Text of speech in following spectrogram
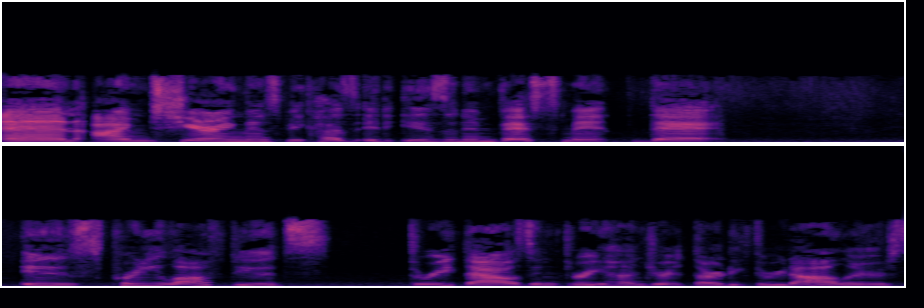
And I'm sharing this because it is an investment that is pretty lofty. It's $3,333.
